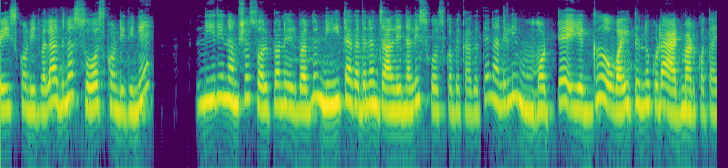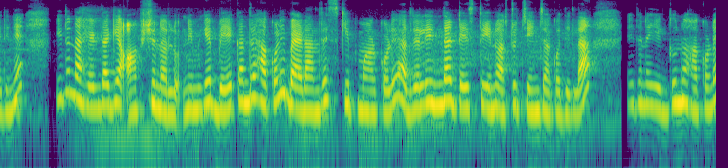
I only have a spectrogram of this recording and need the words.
ಬೇಯಿಸ್ಕೊಂಡಿದ್ವಲ್ಲ, ಅದನ್ನು ಸೋಸ್ಕೊಂಡಿದ್ದೀನಿ ನೀರಿನ ಅಂಶ ಸ್ವಲ್ಪನೂ ಇರಬಾರ್ದು. ನೀಟಾಗಿ ಅದನ್ನು ಜಾಲಿನಲ್ಲಿ ಸೋಸ್ಕೋಬೇಕಾಗುತ್ತೆ. ನಾನಿಲ್ಲಿ ಮೊಟ್ಟೆ, ಎಗ್, ವೈಟನ್ನು ಕೂಡ ಆ್ಯಡ್ ಮಾಡ್ಕೊತಾ ಇದ್ದೀನಿ. ಇದು ನಾನು ಹೇಳಿದಾಗೆ ಆಪ್ಷನಲ್ಲು. ನಿಮಗೆ ಬೇಕಂದರೆ ಹಾಕ್ಕೊಳ್ಳಿ ಬೇಡ ಅಂದರೆ ಸ್ಕಿಪ್ ಮಾಡ್ಕೊಳ್ಳಿ. ಅದರಲ್ಲಿಂದ ಟೇಸ್ಟ್ ಏನು ಅಷ್ಟು ಚೇಂಜ್ ಆಗೋದಿಲ್ಲ. ಇದನ್ನು ಎಗ್ಗನ್ನು ಹಾಕ್ಕೊಂಡೆ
